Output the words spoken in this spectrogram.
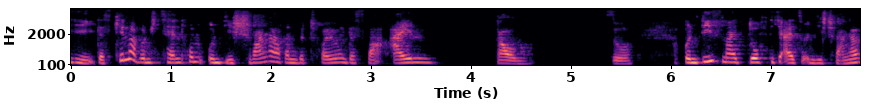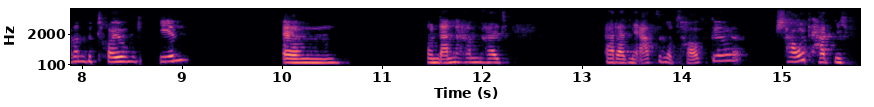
die, das Kinderwunschzentrum und die Schwangerenbetreuung, das war ein Raum. So. Und diesmal durfte ich also in die Schwangerenbetreuung gehen. Ähm, und dann haben halt, hat halt eine Ärztin da drauf geschaut, hat mich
